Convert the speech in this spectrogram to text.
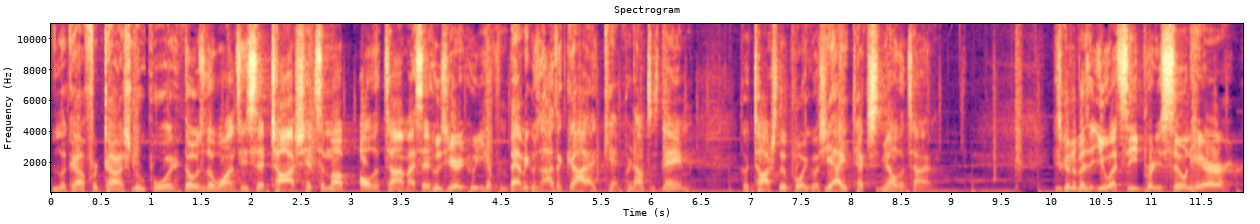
Look out for Tosh Lupoy. Those are the ones. He said Tosh hits him up all the time. I said, Who's here? Who you hear from Bama? He goes, Ah, the guy, I can't pronounce his name. Go, Tosh Lupoy. He goes, Yeah, he texts me all the time. He's going to visit USC pretty soon here.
